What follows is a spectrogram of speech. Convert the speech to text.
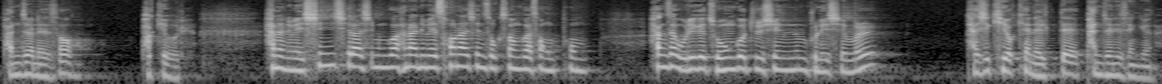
반전해서 바뀌어버려요. 하나님의 신실하심과 하나님의 선하신 속성과 성품, 항상 우리에게 좋은 것 주시는 분이심을 다시 기억해낼 때 반전이 생겨나요.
